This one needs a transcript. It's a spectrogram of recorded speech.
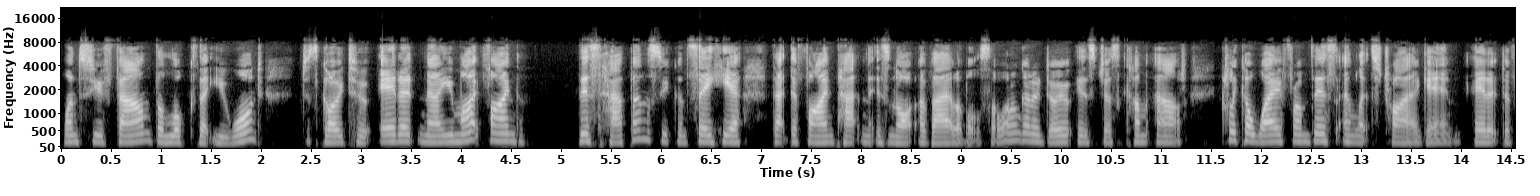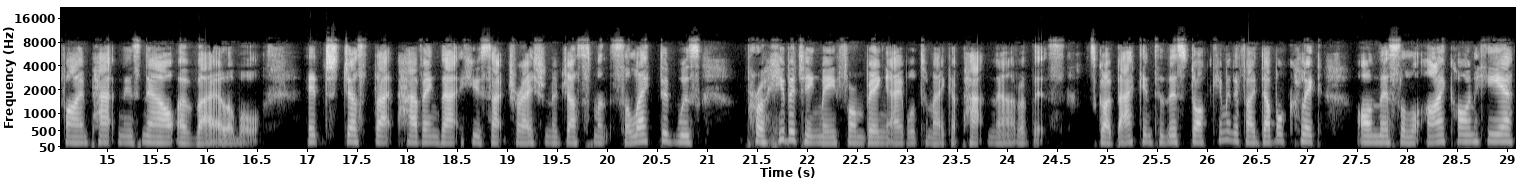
Once you've found the look that you want, just go to edit. Now you might find this happens. You can see here that define pattern is not available. So what I'm going to do is just come out, click away from this and let's try again. Edit define pattern is now available. It's just that having that hue saturation adjustment selected was prohibiting me from being able to make a pattern out of this. Let's go back into this document. If I double click on this little icon here,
